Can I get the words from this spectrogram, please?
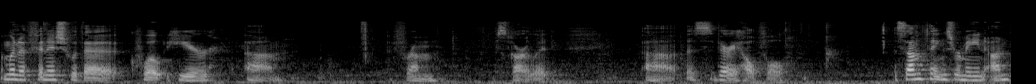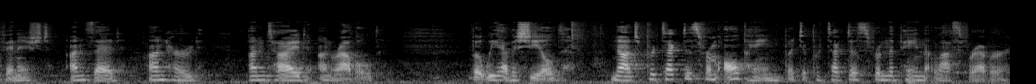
I'm going to finish with a quote here um, from Scarlet. Uh, it's very helpful. Some things remain unfinished, unsaid, unheard, untied, unraveled. But we have a shield, not to protect us from all pain, but to protect us from the pain that lasts forever.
